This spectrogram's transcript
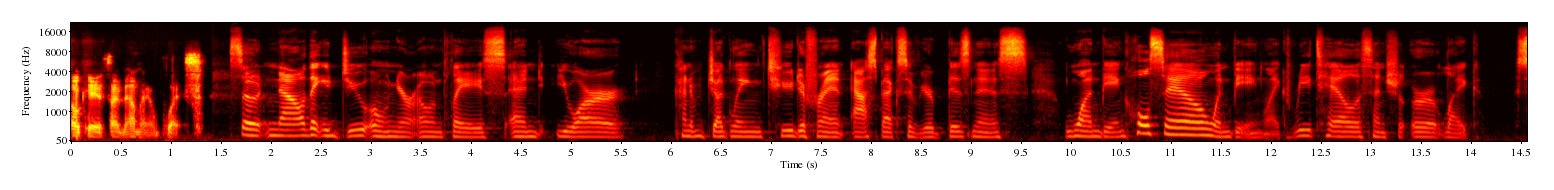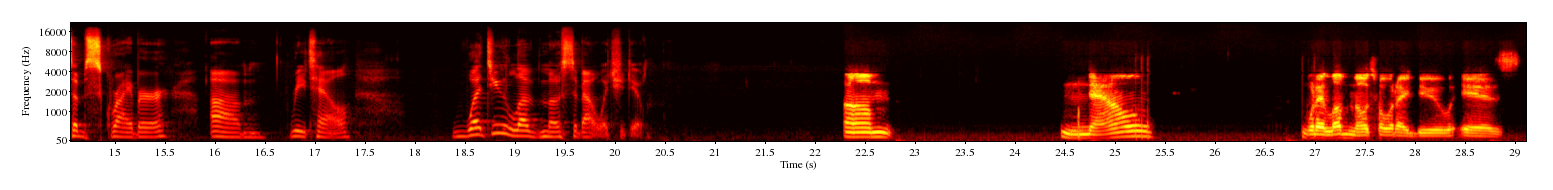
okay, it's time to have my own place. So now that you do own your own place and you are kind of juggling two different aspects of your business, one being wholesale, one being like retail, essential or like subscriber um, retail. What do you love most about what you do? Um, now, what I love most about what I do is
